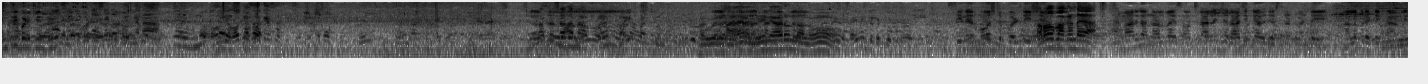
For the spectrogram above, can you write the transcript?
ఎంట్రీ పడిపోయింది. నేను ఎవరున్నాను సీనియర్ మోస్ట్ పొలిటీషియన్ సుమారుగా నలభై సంవత్సరాల నుంచి రాజకీయాలు చేస్తున్నటువంటి నల్లపురెడ్డి ఫ్యామిలీ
